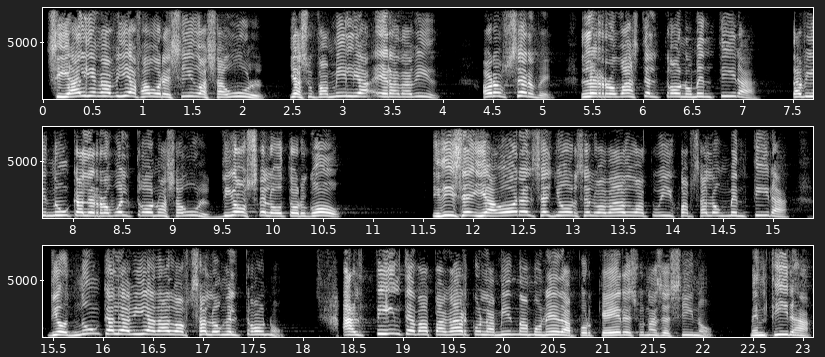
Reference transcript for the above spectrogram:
Si alguien había favorecido a Saúl y a su familia era David. Ahora observe, le robaste el trono. Mentira. David nunca le robó el trono a Saúl. Dios se lo otorgó. Y dice, y ahora el Señor se lo ha dado a tu hijo Absalón. Mentira. Dios nunca le había dado a Absalón el trono. Al fin te va a pagar con la misma moneda porque eres un asesino. Mentira.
